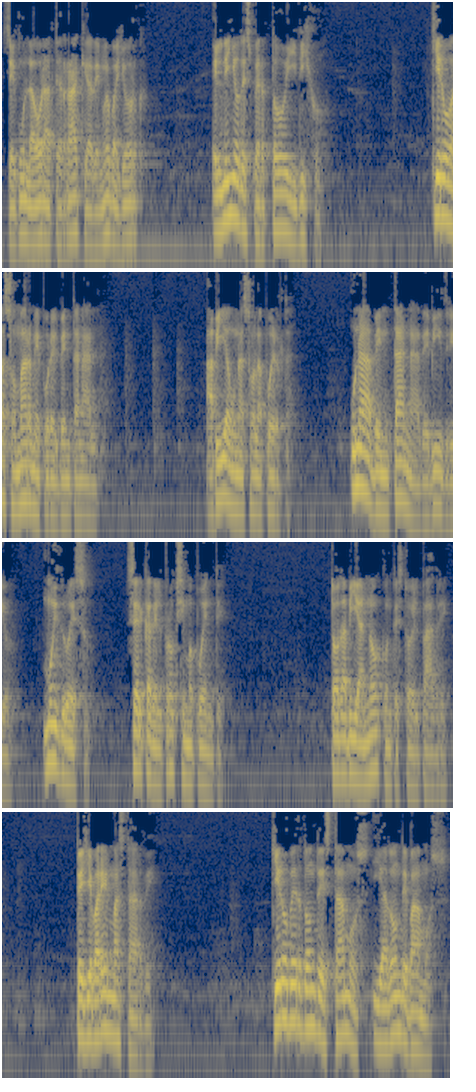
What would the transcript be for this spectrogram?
según la hora terráquea de Nueva York, el niño despertó y dijo, Quiero asomarme por el ventanal. Había una sola puerta, una ventana de vidrio, muy grueso, cerca del próximo puente. Todavía no, contestó el padre. Te llevaré más tarde. Quiero ver dónde estamos y a dónde vamos.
